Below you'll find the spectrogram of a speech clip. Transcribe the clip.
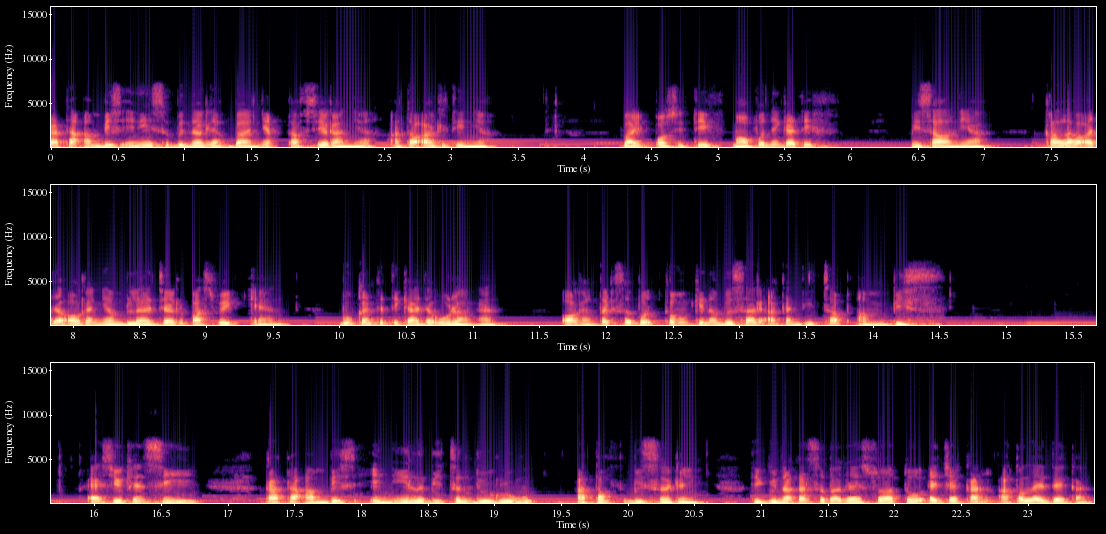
Kata ambis ini sebenarnya banyak tafsirannya atau artinya, baik positif maupun negatif. Misalnya, kalau ada orang yang belajar pas weekend, bukan ketika ada ulangan, orang tersebut kemungkinan besar akan dicap ambis. As you can see, kata ambis ini lebih cenderung atau lebih sering digunakan sebagai suatu ejekan atau ledekan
